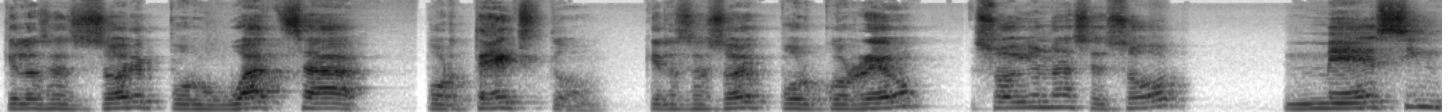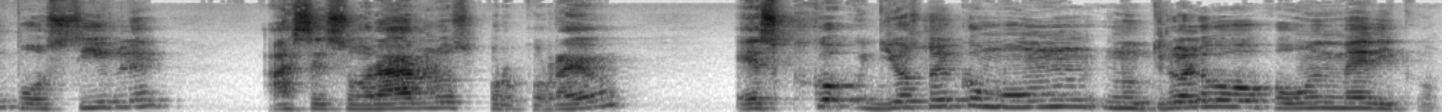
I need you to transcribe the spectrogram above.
que los asesore por WhatsApp, por texto, que los asesore por correo, soy un asesor, me es imposible asesorarlos por correo. Es yo soy como un nutriólogo o un médico.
